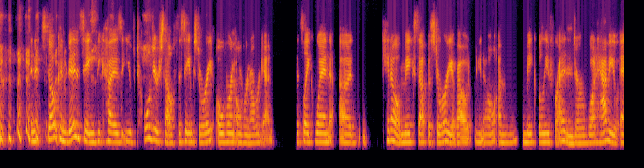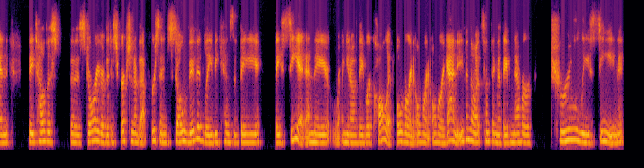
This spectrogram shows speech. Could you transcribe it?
and it's so convincing because you've told yourself the same story over and over and over again. It's like when a kiddo makes up a story about, you know, a make believe friend or what have you, and they tell this the story or the description of that person so vividly because they they see it and they you know they recall it over and over and over again even though it's something that they've never truly seen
